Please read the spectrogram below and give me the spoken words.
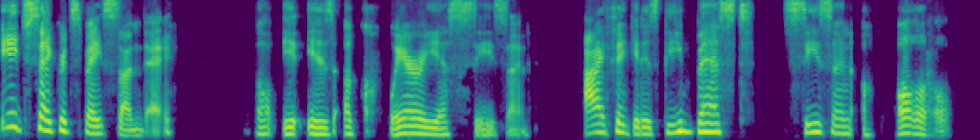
each Sacred Space Sunday. Well, it is Aquarius season. I think it is the best season of all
